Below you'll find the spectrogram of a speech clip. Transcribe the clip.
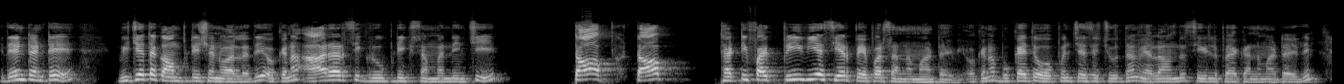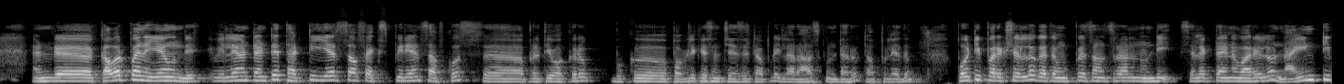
ఇదేంటంటే విజేత కాంపిటీషన్ వాళ్ళది. ఓకేనా ఆర్ఆర్సి గ్రూప్ డికి సంబంధించి top top thirty five previous year papers అన్నమాట ఇవి. ఓకేనా? బుక్ అయితే ఓపెన్ చేసి చూద్దాం ఎలా ఉందో సీల్డ్ ప్యాక్ అన్నమాట ఇది. అండ్ uh, కవర్ పైన ఏముంది? వీళ్ళు ఏమిటంటే thirty years of experience of course uh, ప్రతి ఒక్కరూ బుక్ పబ్లికేషన్ చేసేటప్పుడు ఇలా రాసుకుంటారు తప్పులేదు పోటీ పరీక్షల్లో గత ముప్పై సంవత్సరాల నుండి సెలెక్ట్ అయిన వారిలో నైంటీ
